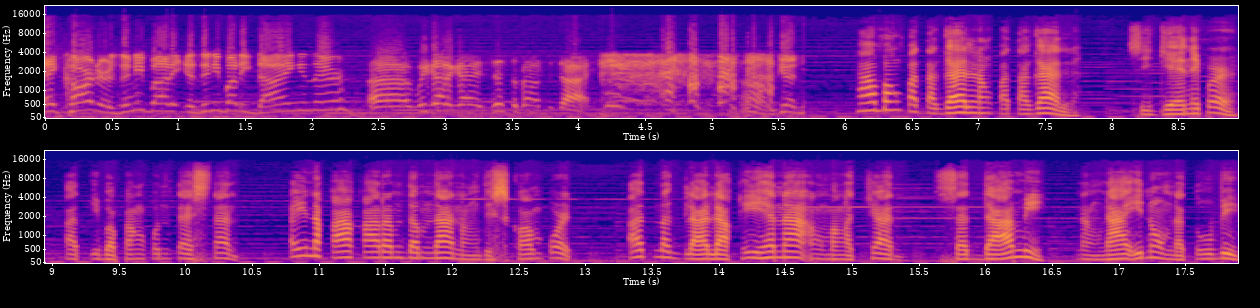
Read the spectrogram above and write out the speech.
Hey, Carter, is anybody is anybody dying in there? Uh, we got a guy just about to die. Oh, good. Habang patagal ng patagal, si Jennifer at iba pang contestant ay nakakaramdam na ng discomfort at naglalakihan na ang mga tiyan sa dami ng nainom na tubig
